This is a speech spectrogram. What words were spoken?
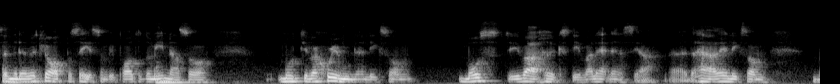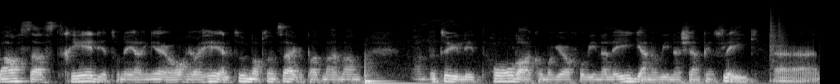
Sen är det väl klart precis som vi pratat om innan så motivationen liksom måste ju vara högst i Valencia. Eh, det här är liksom Barsas tredje turnering i år. Jag är helt 100% säker på att man, man man betydligt hårdare kommer gå för att vinna ligan och vinna Champions League. Eh,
